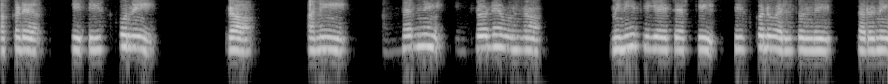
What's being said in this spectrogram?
అక్కడ తీసుకొని రా అని అందరినీ ఇంట్లోనే ఉన్న మినీ థియేటర్‌కి తీసుకొని వెళ్తుంది తరుణి.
